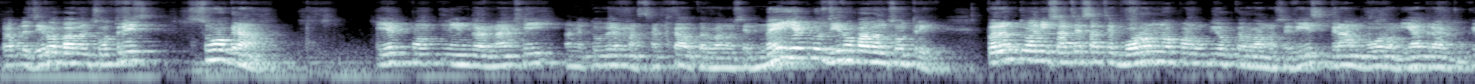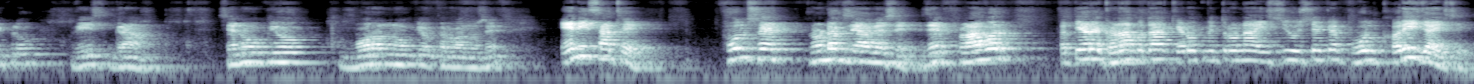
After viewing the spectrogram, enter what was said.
તો આપણે ઝીરો બાવન ચોત્રીસ સો ગ્રામ એક પંપની અંદર નાખી અને તુવેરમાં છંટકાવ કરવાનો છે. નહીં એટલું ઝીરો બાવન ચોત્રીસ, પરંતુ આની સાથે સાથે બોરોનનો પણ ઉપયોગ કરવાનો છે. વીસ ગ્રામ બોરોન, યાદ રાખજો કેટલું? વીસ ગ્રામ. શેનો ઉપયોગ? બોરોનનો ઉપયોગ કરવાનો છે. એની સાથે ફૂલ સેટ પ્રોડક્ટ જે આવે છે, જે ફ્લાવર, અત્યારે ઘણા બધા ખેડૂત મિત્રોના ઇસ્યુ છે કે ફૂલ ખરી જાય છે.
